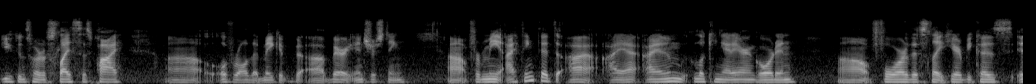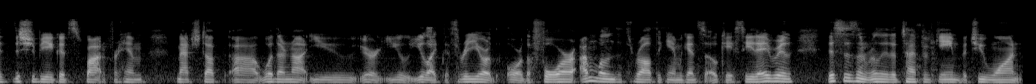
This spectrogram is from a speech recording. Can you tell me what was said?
you can sort of slice this pie. Uh, overall, that make it uh, very interesting. Uh, for me, I think that uh, I I am looking at Aaron Gordon uh, for the slate here because it, this should be a good spot for him matched up. Uh, whether or not you you you like the three or or the four, I'm willing to throw out the game against the OKC. They really this isn't really the type of game that you want.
